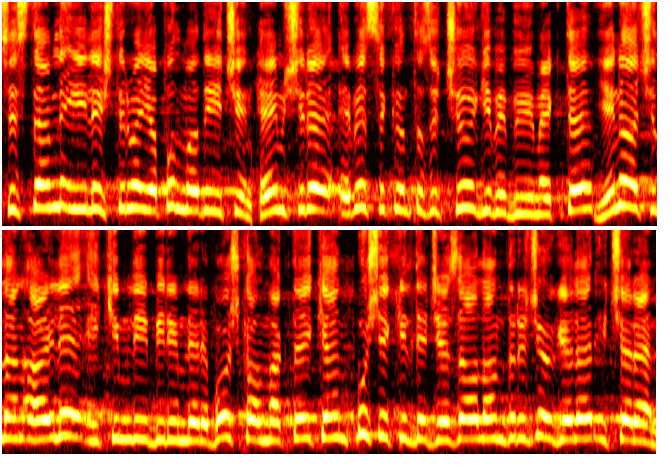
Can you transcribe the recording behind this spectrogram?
Sistemli iyileştirme yapılmadığı için hemşire ebe sıkıntısı çığ gibi büyümekte. Yeni açılan aile hekimliği birimleri boş kalmaktayken bu şekilde cezalandırıcı ögeler içeren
